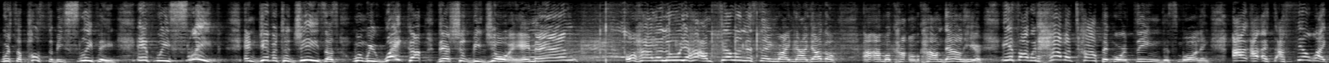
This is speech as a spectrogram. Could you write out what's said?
We're supposed to be sleeping. If we sleep and give it to Jesus, when we wake up, there should be joy. Amen? Oh, hallelujah. I'm feeling this thing right now. Y'all go, I, am gonna calm down here. If I would have a topic or a theme this morning, I, I, I feel like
